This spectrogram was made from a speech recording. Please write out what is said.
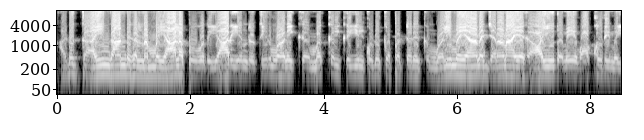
அடுத்த ஐந்தாண்டுகள் நம்மை ஆளப்போவது யார் என்று தீர்மானிக்க மக்கள் கையில் கொடுக்கப்பட்டிருக்கும் வலிமையான ஜனநாயக ஆயுதமே வாக்குரிமை.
